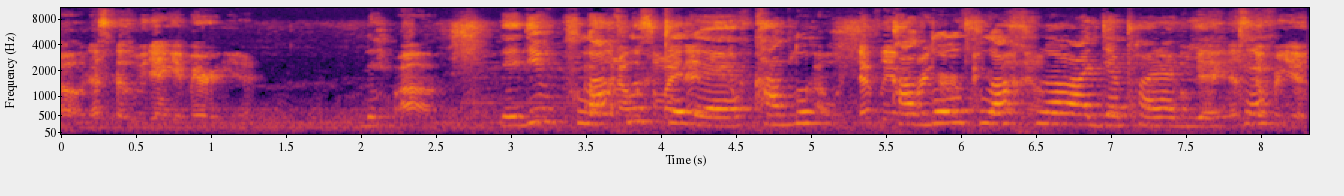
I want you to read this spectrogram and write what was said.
Oh, that's because we didn't get married yet. Ne? Wow. Dediğim kulaklıktır. e, Kablo, kablolu kulaklığa anca para Okay, that's good for birikti. you.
